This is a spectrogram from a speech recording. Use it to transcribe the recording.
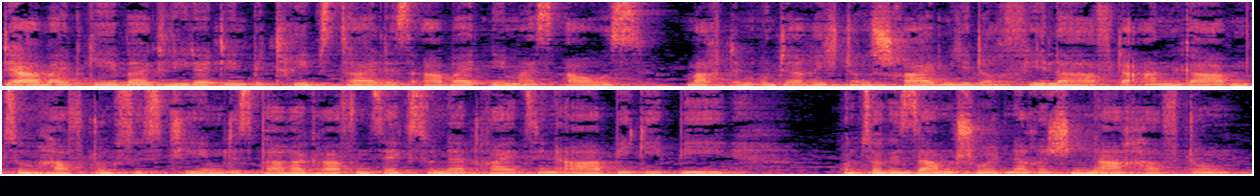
Der Arbeitgeber gliedert den Betriebsteil des Arbeitnehmers aus, macht im Unterrichtungsschreiben jedoch fehlerhafte Angaben zum Haftungssystem des § 613a BGB und zur gesamtschuldnerischen Nachhaftung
